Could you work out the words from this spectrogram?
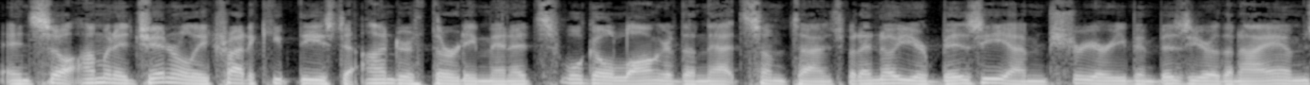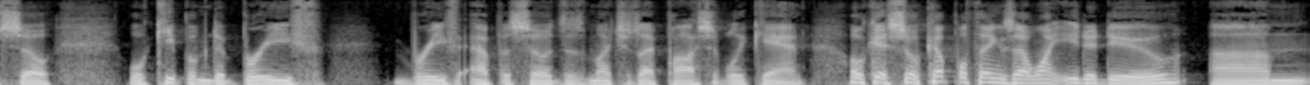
And so I'm going to generally try to keep these to under 30 minutes. We'll go longer than that sometimes, but I know you're busy. I'm sure you're even busier than I am. So we'll keep them to brief brief episodes as much as I possibly can. Okay, so a couple things I want you to do. Um,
